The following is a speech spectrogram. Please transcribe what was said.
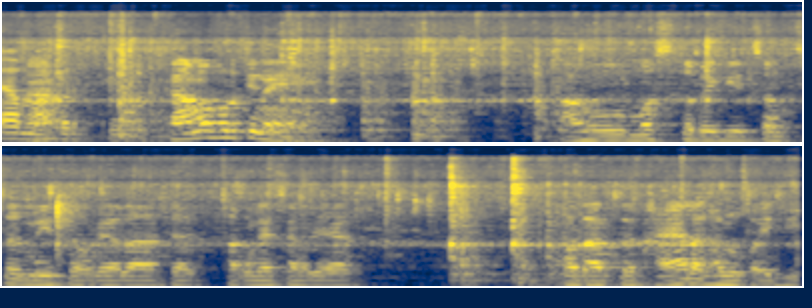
कामं करते कामापुरती नाही. अहो मस्तपैकी चमचमीत नवऱ्याला अशा चांगल्या चांगल्या पदार्थ खायला घालू पाहिजे.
